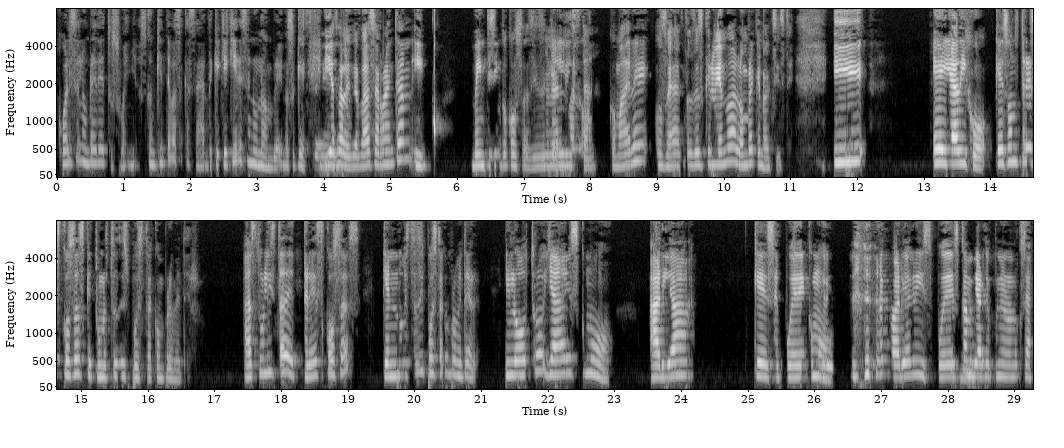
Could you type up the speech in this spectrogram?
¿cuál es el hombre de tus sueños? ¿Con quién te vas a casar? ¿De que, qué quieres en un hombre? No sé qué. Y ya sabes, ¿verdad? Se arrancan y 25 cosas. Y es una lista. comadre, o sea, estás describiendo al hombre que no existe. Y ella dijo, ¿qué son tres cosas que tú no estás dispuesta a comprometer? Haz tu lista de tres cosas que no estás dispuesta a comprometer. Y lo otro ya es como área que se puede como área gris, puedes cambiar de opinión o lo que sea,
